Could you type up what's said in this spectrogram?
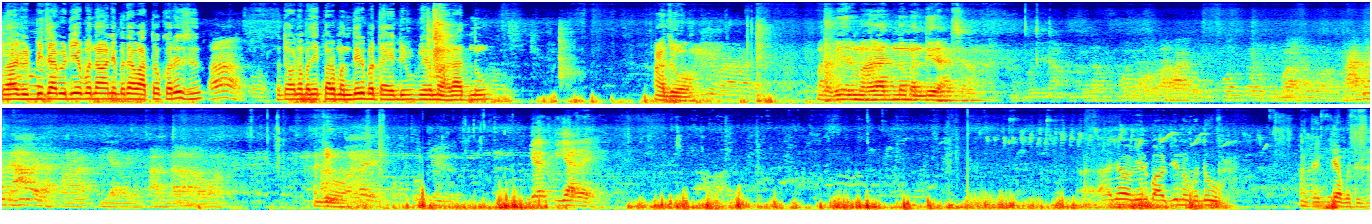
બધા બીજા વીડિયો બનાવવાની બધા વાતો કરી છે. તો તમને બધી એકવાર મંદિર બતાવી દઉં વીર મહારાજનું. આ જુઓ. મારા વીર મહારાજનું મંદિર આ છે. જુઓ. આજે વીર બાવજીનું બધું જગ્યા બધી.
